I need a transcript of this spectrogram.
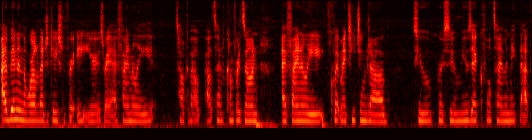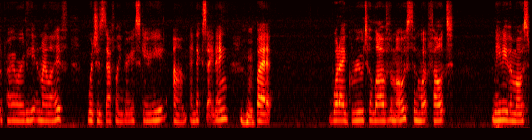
I've been in the world of education for eight years, right? I finally talk about outside of comfort zone. I finally quit my teaching job to pursue music full time and make that the priority in my life, which is definitely very scary um, and exciting. Mhm. But what I grew to love the most and what felt maybe the most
